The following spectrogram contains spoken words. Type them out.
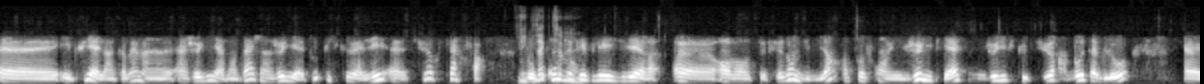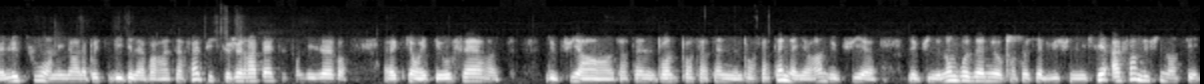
Euh, et puis, elle a quand même un, joli avantage, un joli atout, puisqu'elle est euh, sur Serfa. Donc, on se fait plaisir euh, en, se faisant du bien, en s'offrant une jolie pièce, une jolie sculpture, un beau tableau. Le tout en ayant la possibilité d'avoir un Serfa, puisque je rappelle, ce sont des œuvres qui ont été offertes depuis un certain, pour, pour certaines, pour certaines d'ailleurs, hein, depuis, depuis de nombreuses années au Fonds social juif unifié, afin de financer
